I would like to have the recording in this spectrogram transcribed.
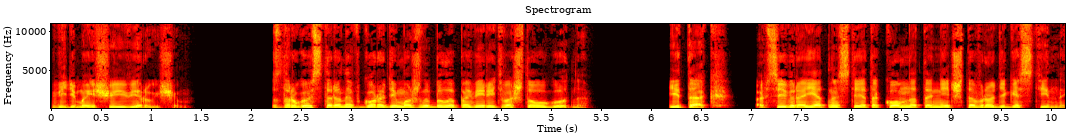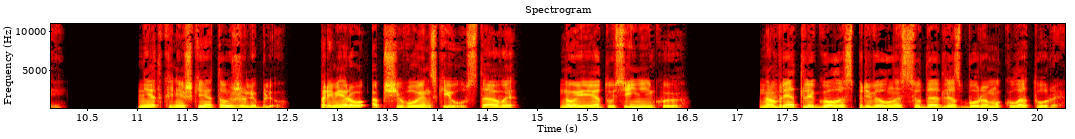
видимо, еще и верующим. С другой стороны, в городе можно было поверить во что угодно. Итак, по всей вероятности, эта комната нечто вроде гостиной. Нет, книжки я тоже люблю. К примеру, общевоинские уставы, ну и эту синенькую. Но вряд ли голос привел нас сюда для сбора макулатуры.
